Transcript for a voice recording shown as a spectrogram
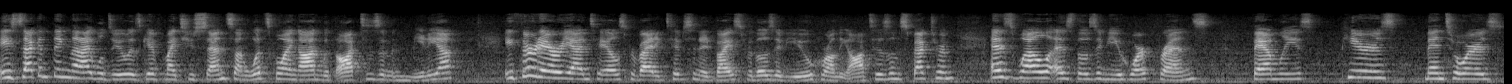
A second thing that I will do is give my two cents on what's going on with autism in the media. A third area entails providing tips and advice for those of you who are on the autism spectrum, as well as those of you who are friends, families, peers, mentors,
